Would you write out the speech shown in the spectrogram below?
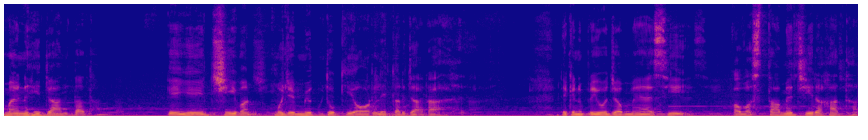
मैं नहीं जानता था कि ये जीवन मुझे मृत्यु की ओर लेकर जा रहा है। लेकिन प्रियो, जब मैं ऐसी अवस्था में जी रहा था,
